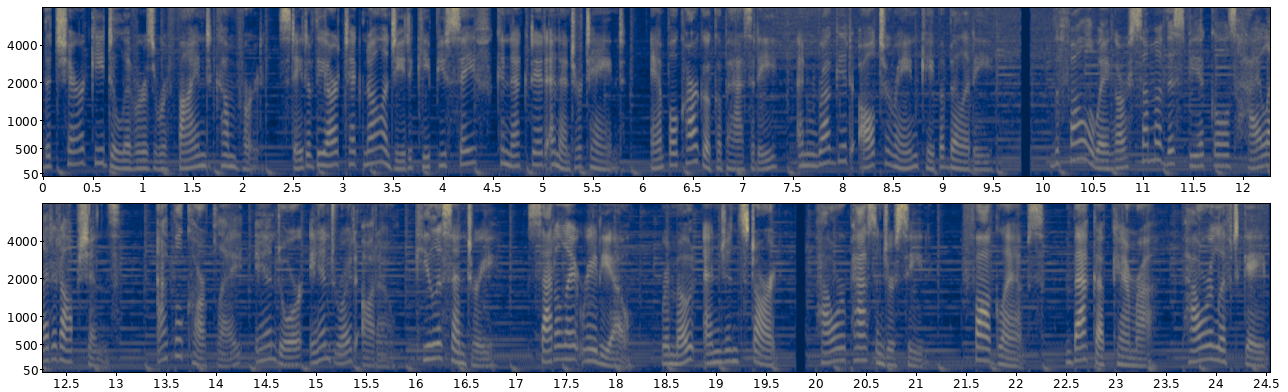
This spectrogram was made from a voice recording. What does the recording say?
The Cherokee delivers refined comfort, state-of-the-art technology to keep you safe, connected, and entertained, ample cargo capacity, and rugged all-terrain capability. The following are some of this vehicle's highlighted options. Apple CarPlay and or Android Auto, keyless entry, satellite radio, remote engine start, power passenger seat, fog lamps, backup camera, power liftgate,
